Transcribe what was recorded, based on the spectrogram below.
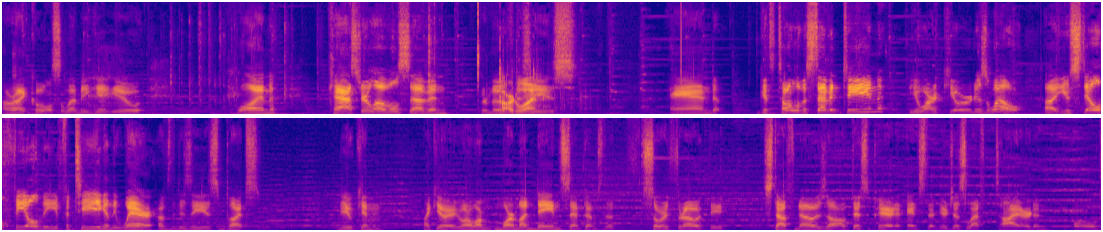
All right, cool. So let me get you one caster level seven. Remove Hard one. disease. And gets a total of a 17. You are cured as well. Uh, you still feel the fatigue and the wear of the disease, but you can, like your, your more, more mundane symptoms, the sore throat, the stuffed nose, all disappear in an instant. You're just left tired and old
